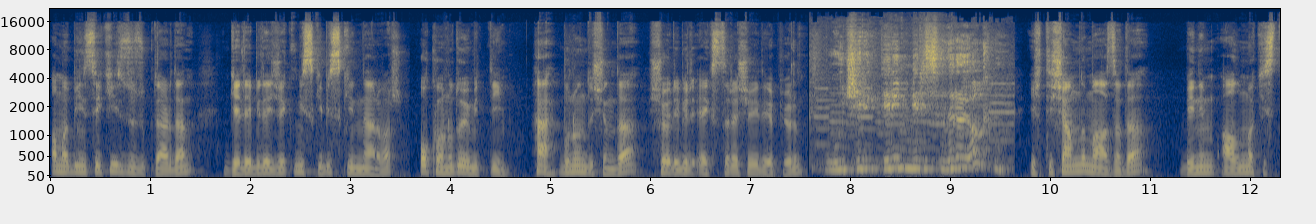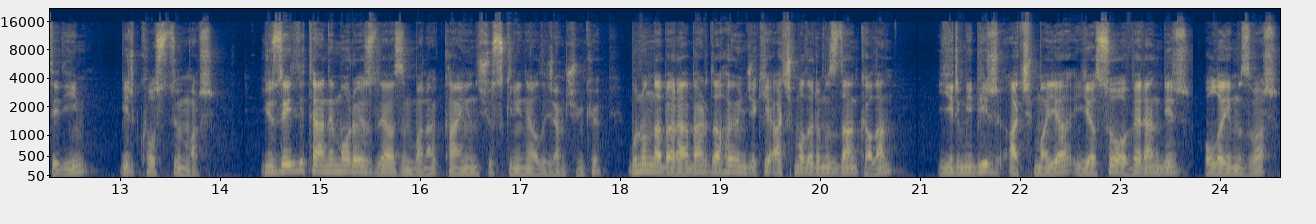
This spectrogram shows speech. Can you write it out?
Ama 1800'lüklerden gelebilecek mis gibi skinler var. O konuda ümitliyim. Ha bunun dışında şöyle bir ekstra şey de yapıyorum. Bu içeriklerin bir sınırı yok mu? İhtişamlı mağazada benim almak istediğim bir kostüm var. 150 tane mor öz lazım bana. Kayn'ın şu skinini alacağım çünkü. Bununla beraber daha önceki açmalarımızdan kalan 21 açmaya Yasuo veren bir olayımız var.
